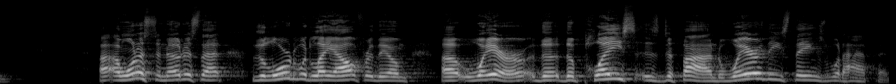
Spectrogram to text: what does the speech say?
I want us to notice that the Lord would lay out for them uh, where the, the place is defined, where these things would happen.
